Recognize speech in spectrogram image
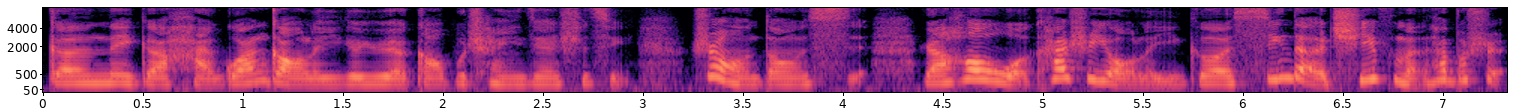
跟那个海关搞了一个月搞不成一件事情，这种东西，然后我开始有了一个新的 achievement，它不是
